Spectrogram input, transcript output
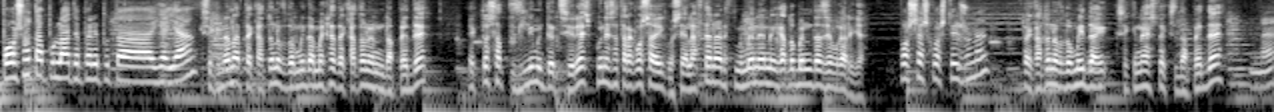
Πόσο τα πουλάτε περίπου τα γυαλιά. Ξεκινάνε από τα 170 μέχρι τα 195, εκτός από τις limited σειρές που είναι στα 320. Αλλά αυτά είναι αριθμημένα, είναι 150 ζευγάρια. Πώς σας κοστίζουνε; Το 170 ξεκινάει στο 65, Ναι.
